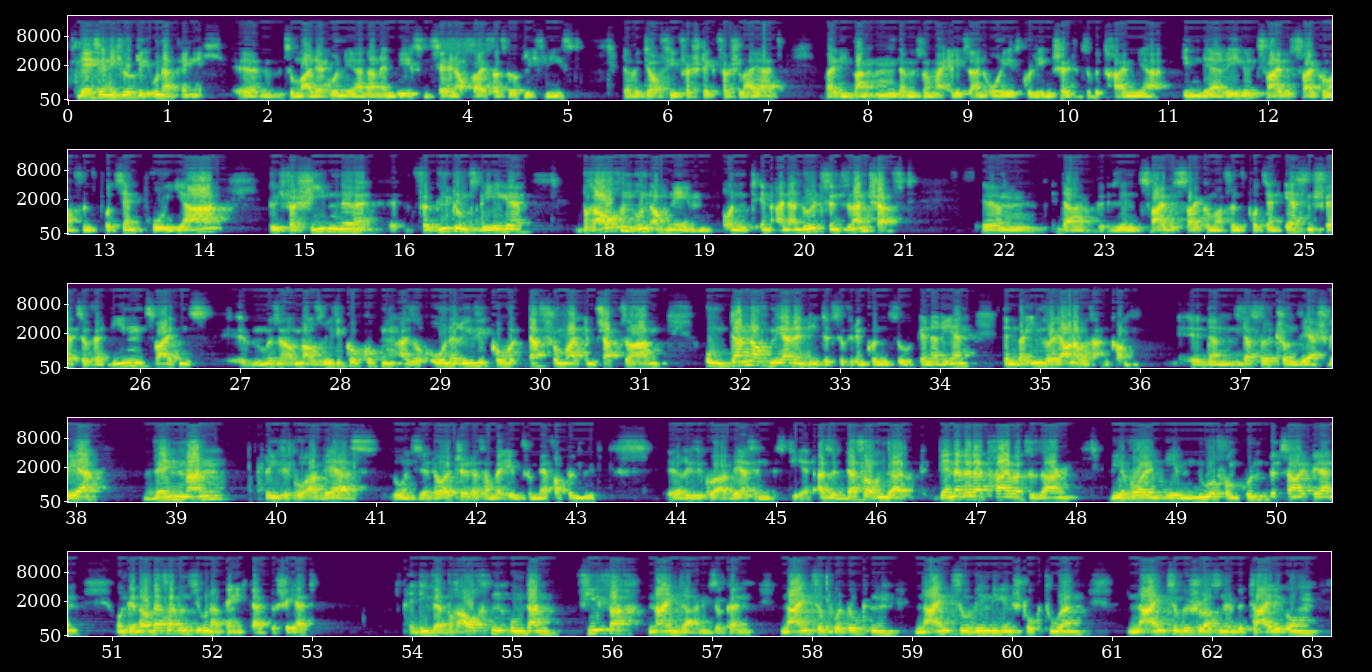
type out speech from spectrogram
der ist ja nicht wirklich unabhängig. Ähm, zumal der Kunde ja dann in wesentlichen Fällen auch weiß, was wirklich fließt. Da wird ja auch viel versteckt, verschleiert, weil die Banken, da müssen wir mal ehrlich sein, ohne jetzt Kollegenschelte zu betreiben, ja in der Regel zwei bis 2,5 Prozent pro Jahr durch verschiedene äh, Vergütungswege brauchen und auch nehmen. Und in einer Nullzinslandschaft, ähm, da sind zwei bis 2,5 Prozent erstens schwer zu verdienen, zweitens äh, müssen wir immer aufs Risiko gucken, also ohne Risiko das schon mal im Shop zu haben, um dann noch mehr Rendite zu, für den Kunden zu generieren, denn bei ihm soll ja auch noch was ankommen. Äh, dann, das wird schon sehr schwer, wenn man risikoavers, so uns der Deutsche, das haben wir eben schon mehrfach bemüht, äh, risikoavers investiert. Also das war unser genereller Treiber zu sagen, wir wollen eben nur vom Kunden bezahlt werden. Und genau das hat uns die Unabhängigkeit beschert, die wir brauchten, um dann vielfach Nein sagen zu können. Nein zu Produkten, Nein zu windigen Strukturen, Nein zu geschlossenen Beteiligungen.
